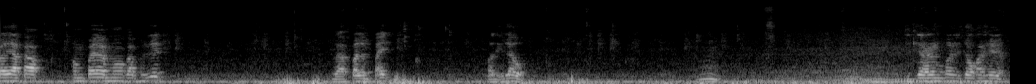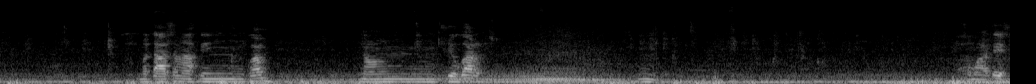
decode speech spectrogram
Palaya ka, ang palaya mga kapatid. Wala palang pait. Pag ilaw. Mm. Titirahan ko nito kasi mataas ang aking kam ng sugar. Mm. Kamatis.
